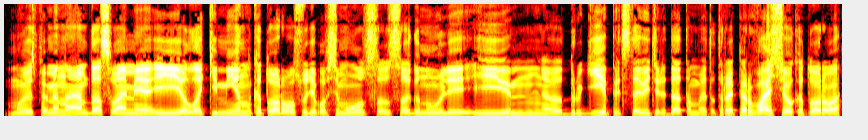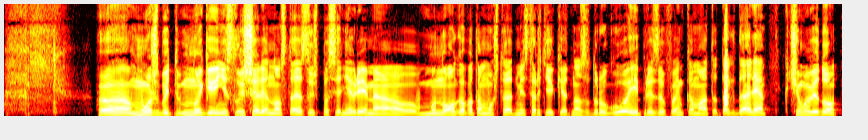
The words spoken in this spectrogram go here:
мы вспоминаем, да, с вами и Loqiemean, которого, судя по всему, согнули, и другие представители, да, там этот рэпер VACÍO, которого Э, может быть, многие не слышали, но стали слышать в последнее время много, потому что административки одна за другой, и призыв военкомата и так далее. К чему веду?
